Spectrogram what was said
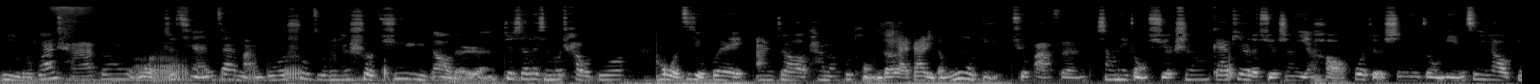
你的观察跟我之前在蛮多数字游民社区遇到的人，这些类型都差不多。然后我自己会按照他们不同的来大理的目的去划分，像那种学生 gap year 的学生也好，或者是那种临近要毕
